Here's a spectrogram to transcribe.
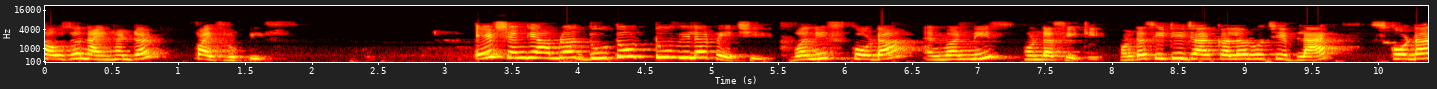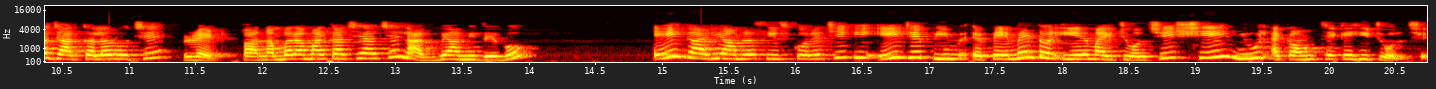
thousand nine hundred five rupees এর সঙ্গে আমরা দুটো টু হুইলার পেয়েছি one is Skoda and one is Honda City Honda City যার কালার হচ্ছে ব্ল্যাক স্কোডা যার কালার হচ্ছে রেড তার নাম্বার আমার কাছে আছে, লাগবে আমি দেব। এই গাড়ি আমরা সিজ করেছি কি এই যে পেমেন্ট আর ইএমআই চলছে, সেই মিউল অ্যাকাউন্ট থেকেই চলছে।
